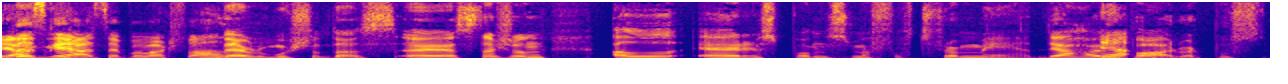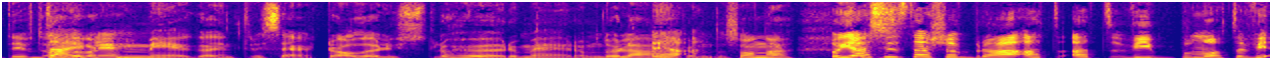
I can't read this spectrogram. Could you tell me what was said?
Ja, Det skal Gud. jeg se på, i hvert fall. Det blir morsomt, ass. Eh, Så det er sånn, All eh, respons som jeg har fått fra media, har jo Ja. bare vært positivt. Alle har Deilig. vært megainteresserte, alle har lyst til å høre mer om det og lære Ja. om det. sånn. Og jeg syns det er så bra at, at vi på en måte Vi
